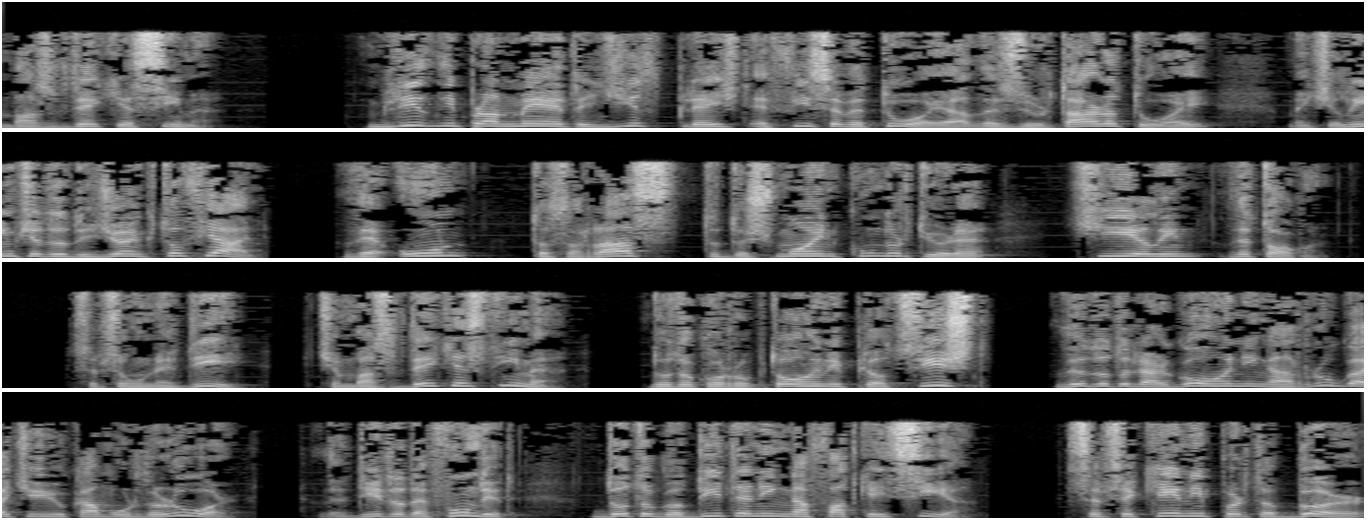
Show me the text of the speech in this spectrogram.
mbas vdekjes sime. Mblidhni pranë meje të gjithë pleqtë e fiseve tuaja dhe zyrtarët tuaj, me qëllim që të dëgjojnë këto fjalë, dhe unë të thërras të dëshmojnë kundër tyre qiellin dhe tokën, sepse unë e di që mbas vdekjes time do të korruptoheni plotësisht dhe do të largoheni nga rruga që ju kam urdhëruar, dhe ditët e fundit do të goditeni nga fatkeqësia, sepse keni për të bërë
